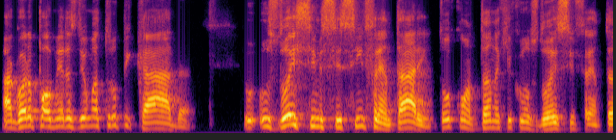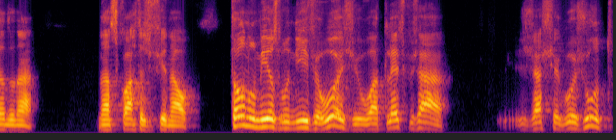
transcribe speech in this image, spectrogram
Agora o Palmeiras deu uma trupicada. Os dois times se, se enfrentarem, estou contando aqui com os dois se enfrentando na, nas quartas de final, estão no mesmo nível hoje? O Atlético já, já chegou junto?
